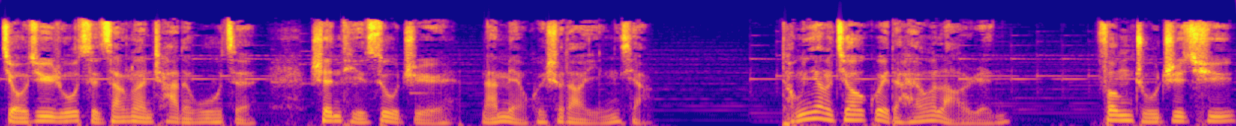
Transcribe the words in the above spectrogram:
久居如此脏乱差的屋子，身体素质难免会受到影响。同样娇贵的还有老人。风烛之躯，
